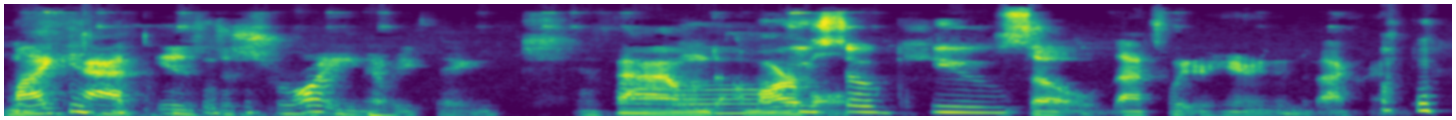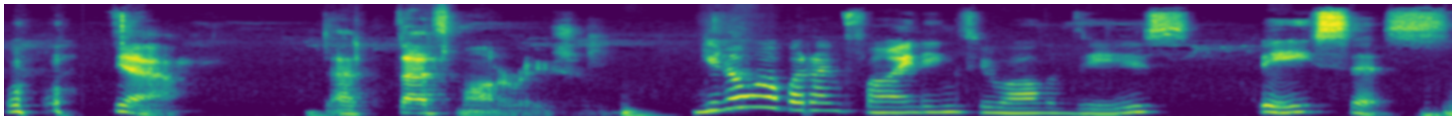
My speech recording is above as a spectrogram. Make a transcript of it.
My cat is destroying everything and found a oh, marble. You're so cute. So that's what you're hearing in the background. yeah, that that's moderation. You know what, what I'm finding through all of these? Basis.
